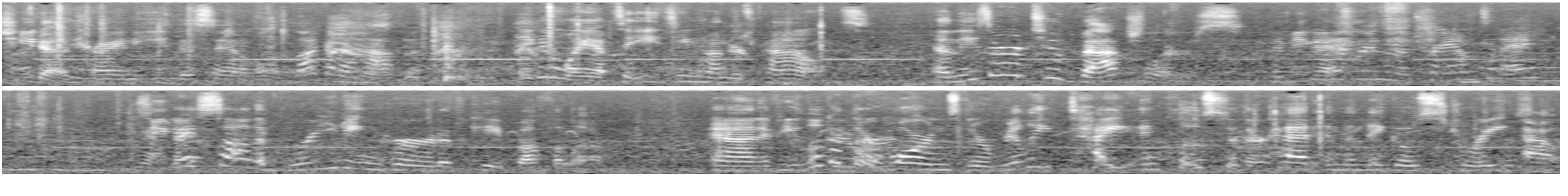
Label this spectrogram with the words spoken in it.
cheetah trying to eat this animal. It's not going to happen. They can weigh up to 1,800 pounds. And these are two bachelors. Have you guys ridden the tram today? So you guys saw the breeding herd of Cape buffalo. And if you look at their horns, they're really tight and close to their head, and then they go straight out.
